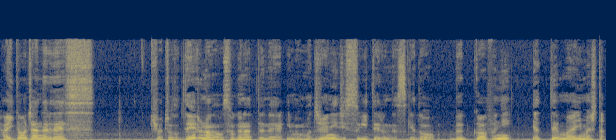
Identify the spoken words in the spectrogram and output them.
はい、ともチャンネルです。今日ちょっと出るのが遅くなってね、今もう12時過ぎてるんですけど、ブックオフにやってまいりました。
